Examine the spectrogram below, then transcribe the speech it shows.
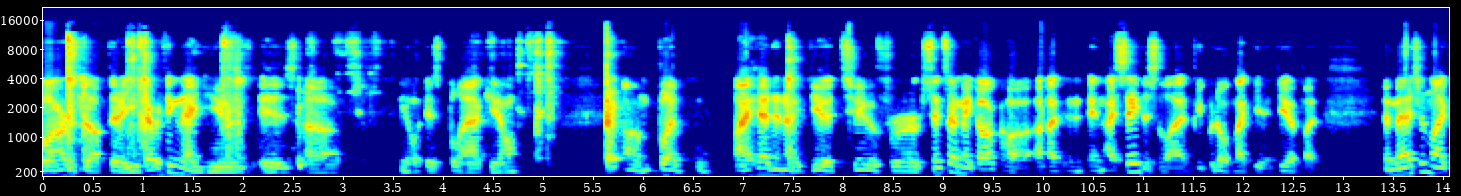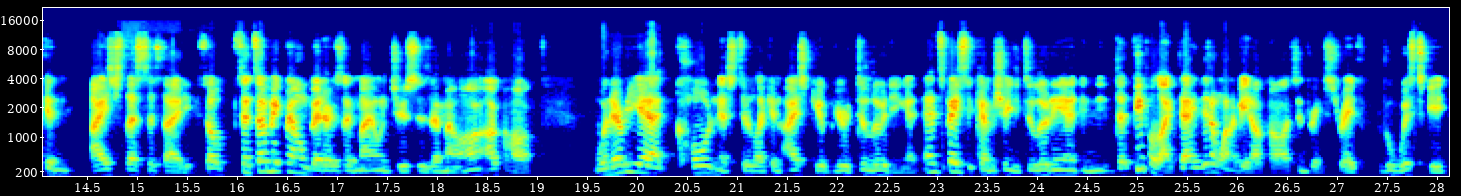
bar stuff that I use. Everything that I use is, uh, you know, is black. You know, um, but I had an idea too for since I make alcohol, and, and I say this a lot. and People don't like the idea, but imagine like an iceless society. So since I make my own bitters and my own juices and my own alcohol, whenever you add coldness to like an ice cube, you're diluting it. And it's basic chemistry, you're diluting it. And people like that, they don't want to be alcoholics and drink straight whiskey.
